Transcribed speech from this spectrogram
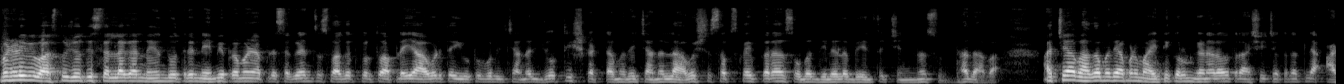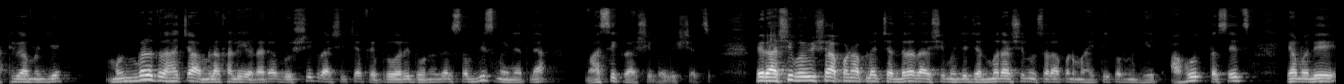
मंडळी मी वास्तुज्योतिष सल्लागार नयन धोत्रे. नेहमीप्रमाणे आपल्या सगळ्यांचं स्वागत करतो. आपल्या या आवडत्या युट्यूबवरील चॅनल ज्योतिष कट्टामध्ये. चॅनलला अवश्य सबस्क्राईब करा. सोबत दिलेलं बेलचं चिन्ह सुद्धा दाबा. आजच्या या भागामध्ये आपण माहिती करून घेणार आहोत. राशीचक्रातल्या आठव्या म्हणजे मंगळ ग्रहाच्या अंमलाखाली येणाऱ्या वृश्चिक राशीच्या फेब्रुवारी दोन हजार सव्वीस महिन्यातल्या मासिक राशी भविष्याचे. हे राशी भविष्य आपण आपल्या चंद्र राशी म्हणजे जन्मराशीनुसार आपण माहिती करून घेत आहोत. तसेच यामध्ये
